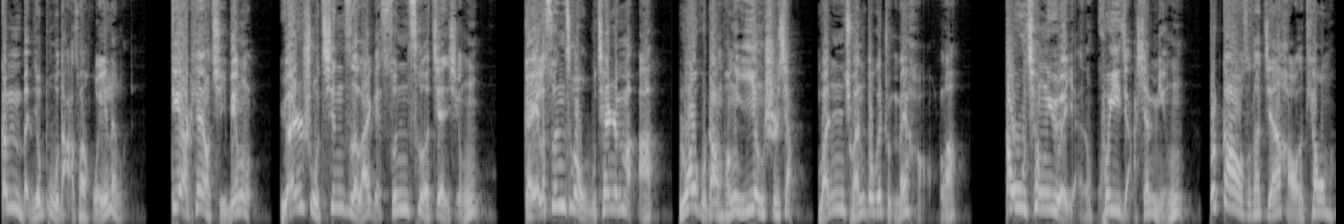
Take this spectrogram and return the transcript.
根本就不打算回来了。第二天要起兵了，袁术亲自来给孙策践行，给了孙策五千人马，锣鼓帐篷一应事项，完全都给准备好了。刀枪越眼，盔甲鲜明，不是告诉他捡好的挑吗？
